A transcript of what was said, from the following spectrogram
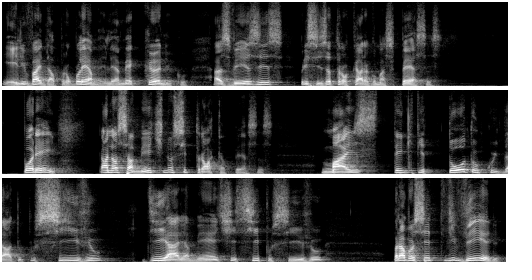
Ele vai dar problema, ele é mecânico. Às vezes precisa trocar algumas peças. Porém, a nossa mente não se troca peças, mas tem que ter todo o cuidado possível, diariamente, se possível, para você viver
